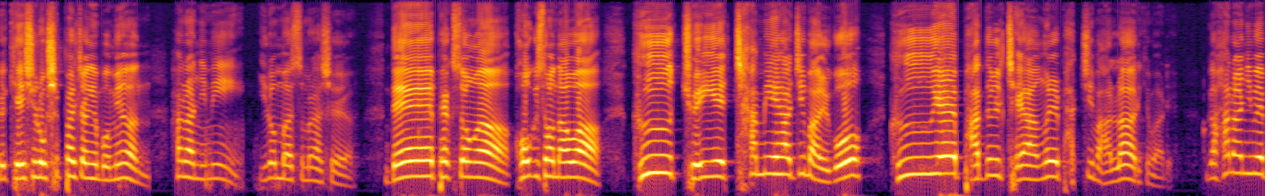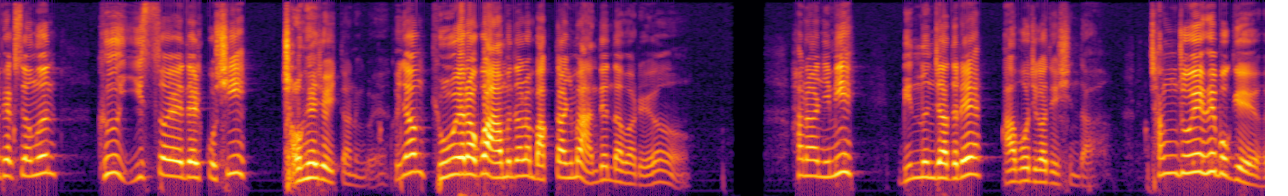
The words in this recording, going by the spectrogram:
그 계시록 18장에 보면 하나님이 이런 말씀을 하셔요. 내 백성아 거기서 나와 그 죄에 참여하지 말고 그의 받을 재앙을 받지 말라 이렇게 말해요. 그러니까 하나님의 백성은 그 있어야 될 곳이 정해져 있다는 거예요. 그냥 교회라고 아무데나 막 다니면 안 된단 말이에요. 하나님이 믿는 자들의 아버지가 되신다. 창조의 회복이에요.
